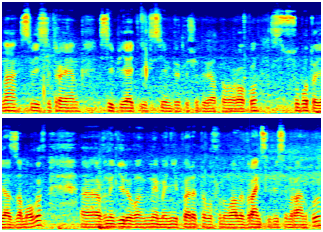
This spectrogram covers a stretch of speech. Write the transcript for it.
на свій Citroen C5 X7 2009 року. В суботу я замовив. Е, В неділю вони мені перетелефонували вранці 8 ранку,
